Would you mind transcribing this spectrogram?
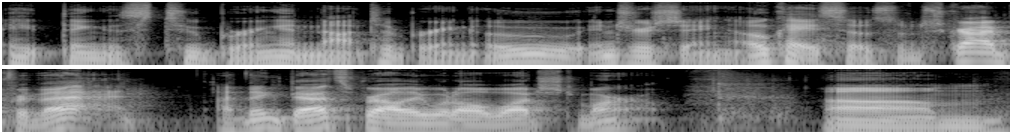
Eight things to bring and not to bring. Ooh, interesting. Okay, so subscribe for that. I think that's probably what I'll watch tomorrow. Um,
